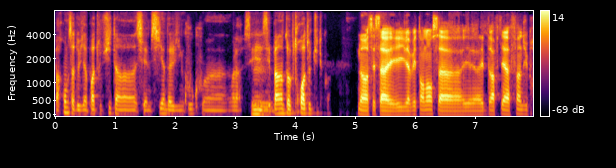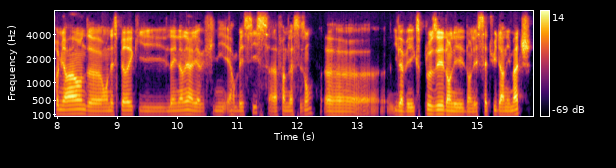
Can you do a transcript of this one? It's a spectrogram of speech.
Par contre, ça devient pas tout de suite un CMC, un Dalvin Cook ou un. Voilà, c'est hmm. pas un top 3 tout de suite. Quoi. Non, c'est ça. Et il avait tendance à, être drafté à la fin du premier round. Euh, on espérait qu'il l'année dernière, il avait fini RB6 à la fin de la saison. il avait explosé dans les, dans les 7-8 derniers matchs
